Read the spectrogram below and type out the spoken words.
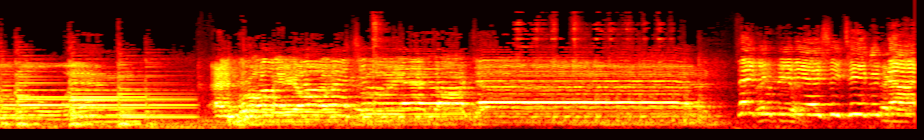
no when. And Romeo and Juliet are dead. Thank you, BDACT. Good night.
